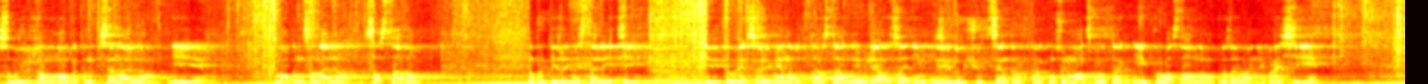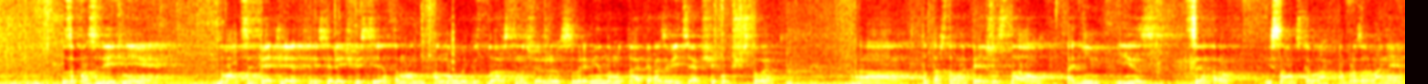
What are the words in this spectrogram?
с выраженным многоконфессиональным и многонациональным составом. На протяжении столетий территория современного Татарстана являлась одним из ведущих центров как мусульманского, так и православного образования в России. За последние 25 лет, если речь вести о, там, о, новой государственности, уже современном этапе развития вообще общества, а, Татарстан опять же стал одним из центров исламского образования.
